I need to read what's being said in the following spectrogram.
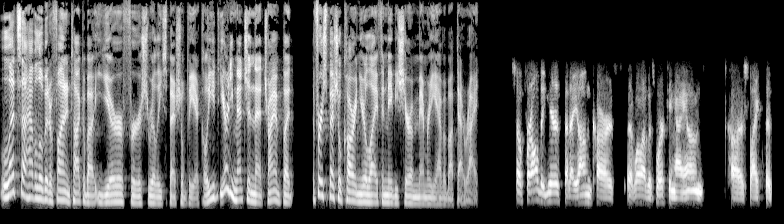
Let's uh, have a little bit of fun and talk about your first really special vehicle. You, you already mentioned that Triumph, but the first special car in your life and maybe share a memory you have about that ride. So for all the years that I owned cars, uh, while I was working, I owned cars like the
